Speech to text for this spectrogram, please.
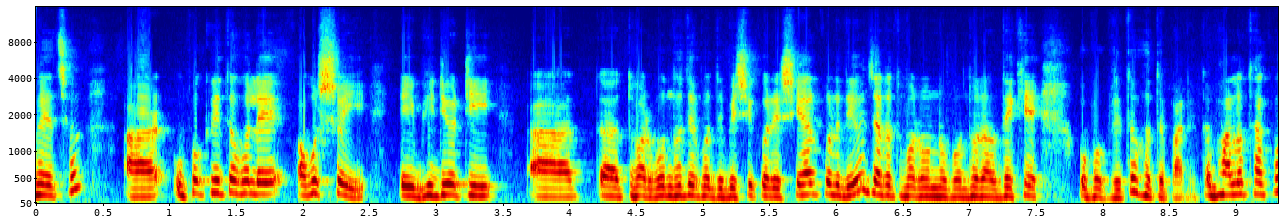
হয়েছ। আর উপকৃত হলে অবশ্যই এই ভিডিওটি তোমার বন্ধুদের মধ্যে বেশি করে শেয়ার করে দিও, যেন তোমার অন্য বন্ধুরাও দেখে উপকৃত হতে পারে। তো ভালো থাকো,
